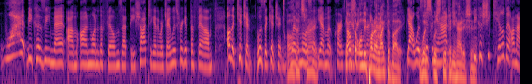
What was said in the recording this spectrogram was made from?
what? Because they met um on one of the films that they shot together, which I always forget the film. Oh, the kitchen was the kitchen. Oh, with that's Melissa, right. Yeah, McCarthy. That was the only part like I liked about it, Yeah, was, was- Tiffany was Tiffany Haddish because she killed it on that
